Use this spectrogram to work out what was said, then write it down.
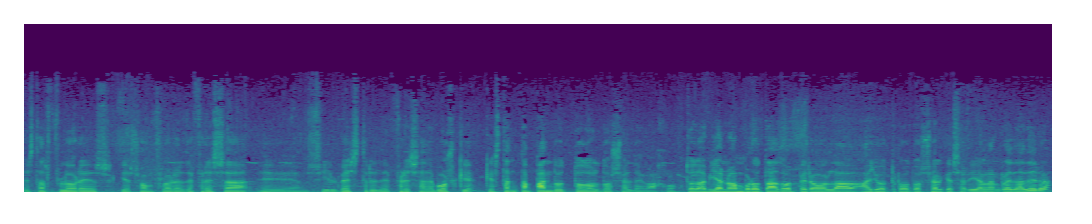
estas flores que son flores de fresa eh, silvestre, de fresa de bosque, que están tapando todo el dosel debajo. Todavía no han brotado, pero hay otro dosel que sería la enredadera,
